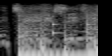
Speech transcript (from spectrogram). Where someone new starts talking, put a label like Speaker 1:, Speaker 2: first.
Speaker 1: and it takes it.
